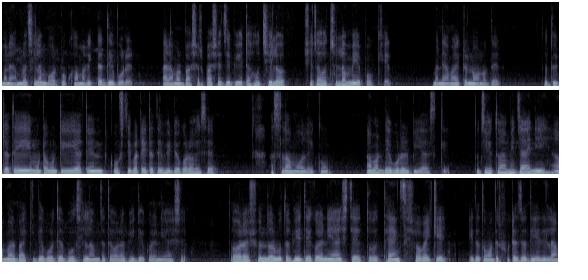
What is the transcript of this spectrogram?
মানে আমরা ছিলাম বরপক্ষ আমার একটা দেবরের। আর আমার বাসার পাশে যে বিয়েটা হচ্ছিল সেটা হচ্ছিল মেয়ে পক্ষের মানে আমার একটা ননদের। তো দুইটাতেই মোটামুটি অ্যাটেন্ড করছি বাট এটাতে ভিডিও করা হয়েছে। আসসালামু আলাইকুম, আমার দেবরের বিয়ে আজকে। তো যেহেতু আমি যাইনি, আমার বাকি দেবরদের বলছিলাম যাতে ওরা ভিডিও করে নিয়ে আসে। তো ওরা সুন্দর মতো ভিডিও করে নিয়ে আসছে, তো থ্যাঙ্কস সবাইকে। এই তো তোমাদের ফুটেজও দিয়ে দিলাম।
